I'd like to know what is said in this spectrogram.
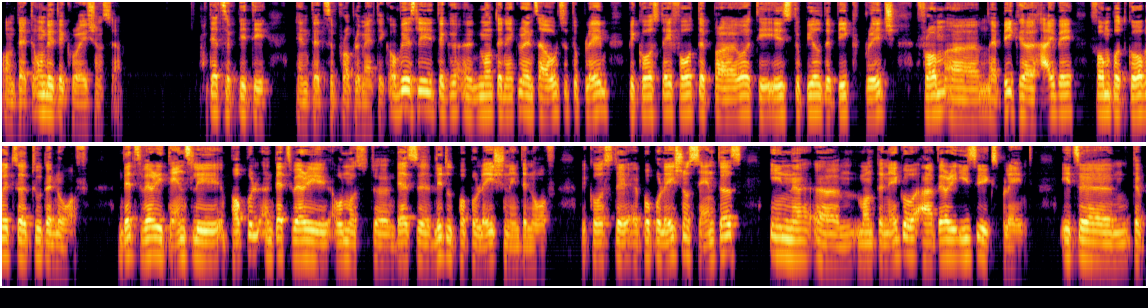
on that, only decorations. Uh. That's a pity and that's a problematic. Obviously, the uh, Montenegrins are also to blame because they thought the priority is to build a big bridge from um, a big uh, highway from Podgorica to the north. That's very densely popular, and that's very almost uh, there's a little population in the north because the uh, population centers in uh, um, Montenegro are very easy explained. It's um, the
